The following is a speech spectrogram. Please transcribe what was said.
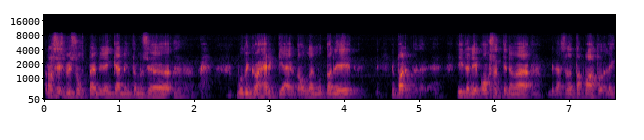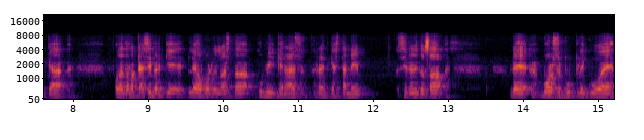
rasismin suhteen mitenkään niin tämmöisiä muutenkaan herkkiä eivät ole, mutta niin, jopa niitä niin oksatti nämä, mitä siellä tapahtui. Eli otetaan vaikka esimerkki Leopoldilaista kuminkeräysretkestä, niin siinä niin tota, ne Morse Publicue,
